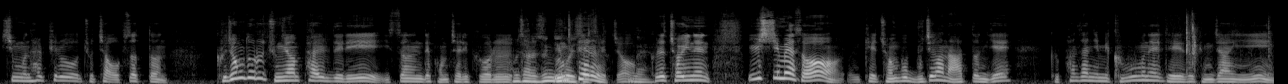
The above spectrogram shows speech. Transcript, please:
신문 할 필요조차 없었던 그 정도로 중요한 파일들이 있었는데 검찰이 그거를 은폐를 했죠. 네. 그래서 저희는 1심에서 이렇게 전부 무죄가 나왔던 게 그 판사님이 그 부분에 대해서 굉장히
